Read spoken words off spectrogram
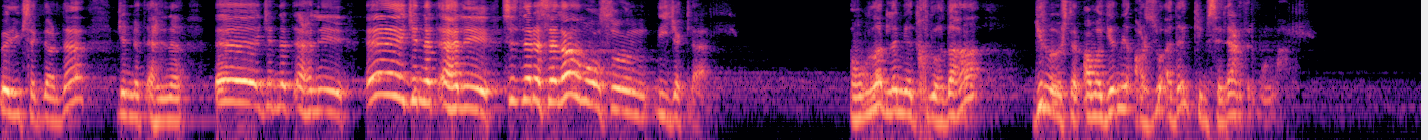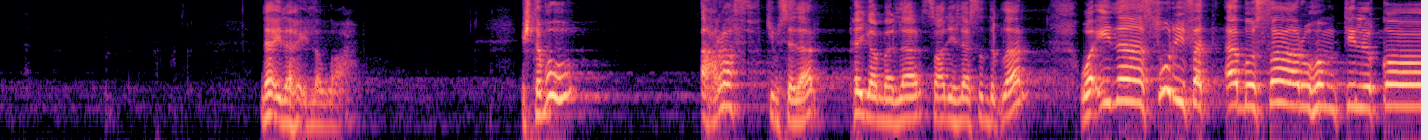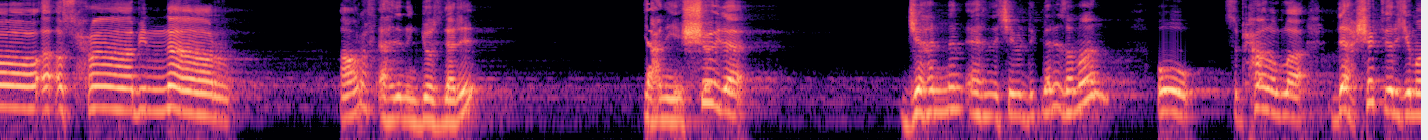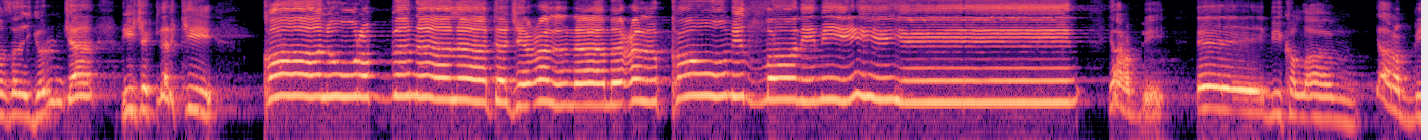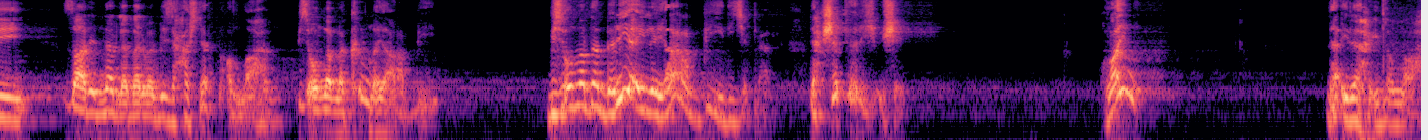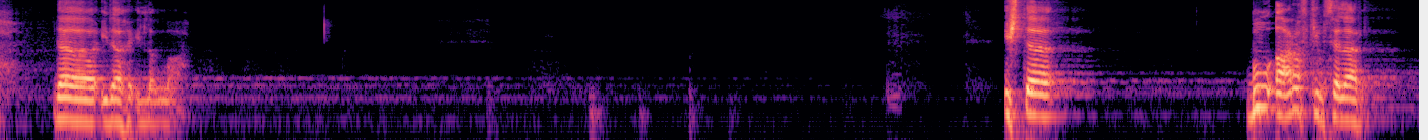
Böyle yükseklerde cennet ehline ey cennet ehli ey cennet ehli sizlere selam olsun diyecekler. Ama bunlar lem yedhuluha daha girmemişler ama girmeyi arzu eden kimselerdir bunlar. La ilahe illallah. İşte bu Araf kimseler, peygamberler, salihler, sıddıklar. Ve izâ surifet ebsâruhum tilqâe ashabin nâr. Araf ehlinin gözleri yani şöyle cehennem ehline çevirdikleri zaman o subhanallah dehşet verici manzarayı görünce diyecekler ki قالوا ربنا لا تجعلنا مع القوم الظالمين Ya Rabbi ey büyük Allah'ım Ya Rabbi zalimlerle beraber bizi haşretme Allah'ım. Bizi onlarla kılma Ya Rabbi. Bizi onlardan beri eyle Ya Rabbi diyecekler. Dehşet verici bir şey. Kolay mı? La ilahe illallah. La ilahe illallah. İşte bu araf kimseler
